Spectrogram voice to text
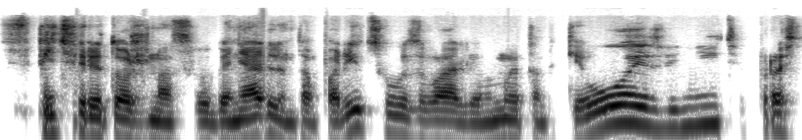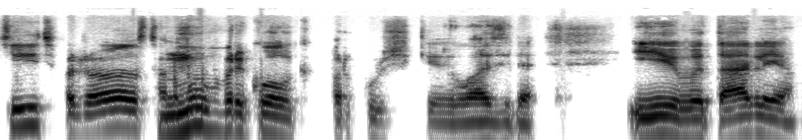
В Питере тоже нас выгоняли, там полицию вызывали, мы там такие, ой, извините, простите, пожалуйста. Ну, мы по приколу, как паркурщики, лазили. И в Италии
